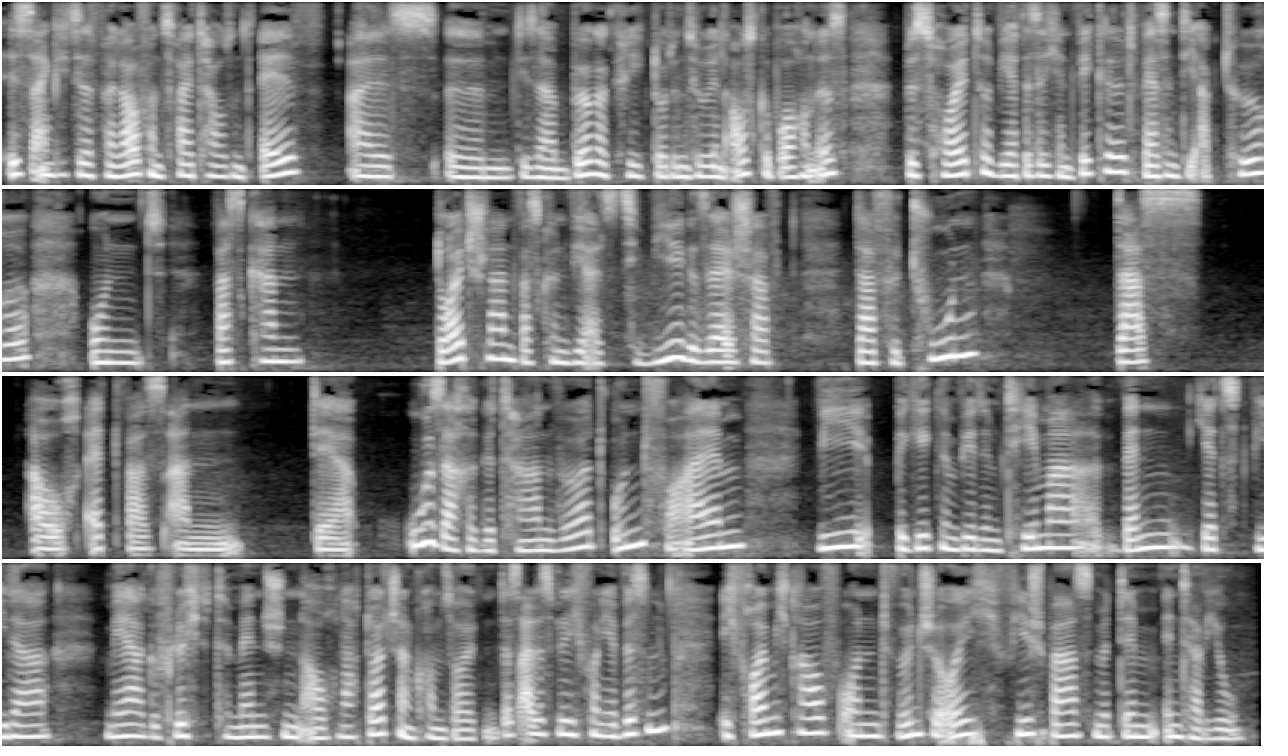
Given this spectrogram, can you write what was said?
ist eigentlich dieser Verlauf von 2011, als ähm, dieser Bürgerkrieg dort in Syrien ausgebrochen ist, bis heute, wie hat er sich entwickelt, wer sind die Akteure? Und was kann Deutschland, was können wir als Zivilgesellschaft dafür tun, dass auch etwas an der Ursache getan wird und vor allem, wie begegnen wir dem Thema, wenn jetzt wieder mehr geflüchtete Menschen auch nach Deutschland kommen sollten? Das alles will ich von ihr wissen. Ich freue mich drauf und wünsche euch viel Spaß mit dem Interview.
